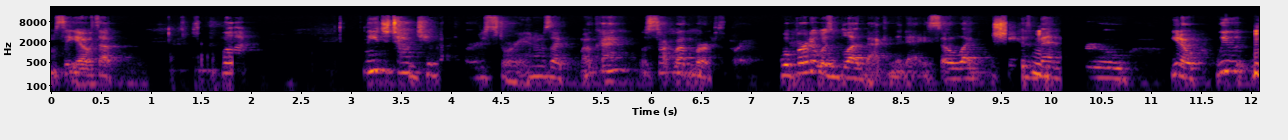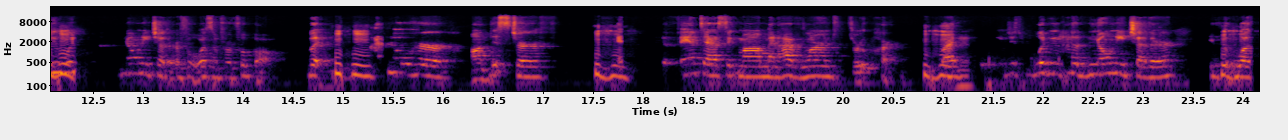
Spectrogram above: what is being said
I said, "Yeah, what's up?" well, I need to talk to you about the Berta story. And I was like, okay, let's talk about the Berta story. Well, Berta was blood back in the day. So like she has mm-hmm. been through, you know, we, we mm-hmm. have known each other if it wasn't for football. But mm-hmm. I know her on this turf. Mm-hmm. And a fantastic mom, and I've learned through her. Mm-hmm. Right? We just wouldn't have known each other if it mm-hmm. wasn't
